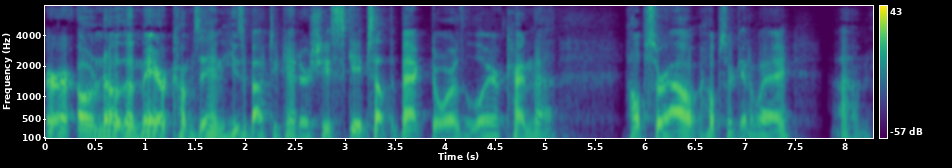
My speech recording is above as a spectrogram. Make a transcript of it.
or oh no, the mayor comes in, he's about to get her. She escapes out the back door. The lawyer kinda helps her out, helps her get away. Um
